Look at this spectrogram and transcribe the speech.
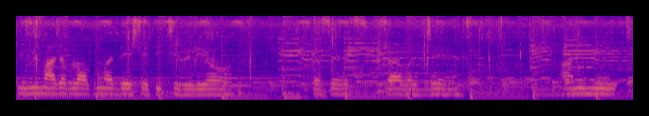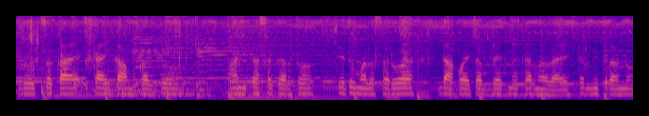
की मी माझ्या ब्लॉगमध्ये शेतीचे व्हिडिओ तसेच ट्रॅव्हलचे आणि मी रोजचं काय काय काम करतो आणि कसं करतो ते तुम्हाला सर्व दाखवायचा प्रयत्न करणार आहे. तर मित्रांनो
